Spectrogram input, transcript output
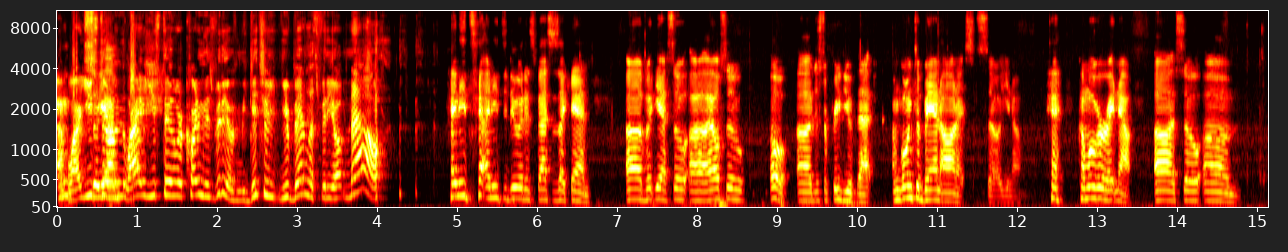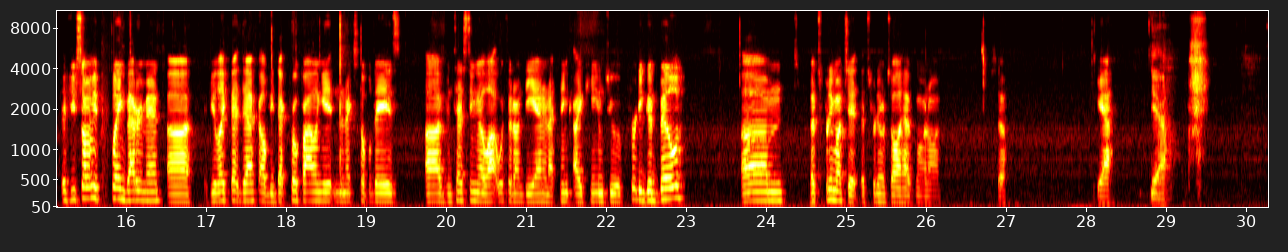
I'm- why are you so, still yeah, Why are you still recording this video with me? Get your your ban list video up now. I need to I need to do it as fast as I can. Uh, but yeah, so uh, I also oh uh, just a preview of that. I'm going to ban Honest, so you know, come over right now. Uh, so um, if you saw me playing Battery Man, uh, if you like that deck, I'll be deck profiling it in the next couple days. Uh, I've been testing a lot with it on DN, and I think I came to a pretty good build. Um, that's pretty much it. That's pretty much all I have going on. So, yeah. Yeah.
